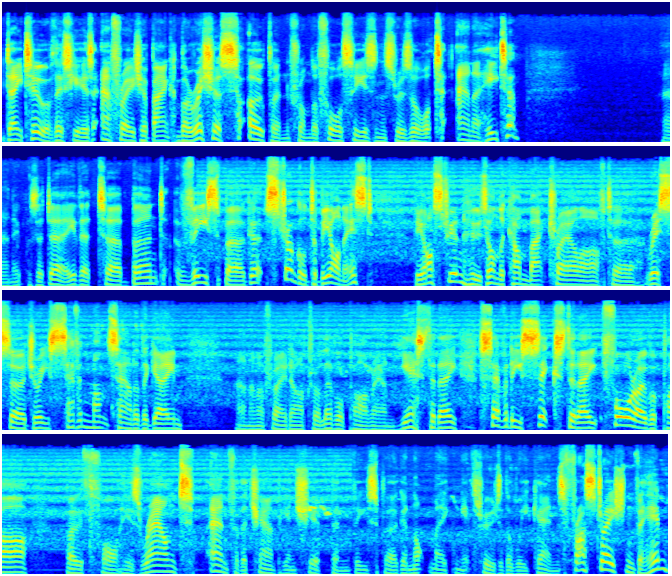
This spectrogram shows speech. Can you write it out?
Day two of this year's Afrasia Bank Mauritius Open from the Four Seasons Resort Anahita. And it was a day that uh, Bernd Wiesberger struggled, to be honest. The Austrian, who's on the comeback trail after wrist surgery, seven months out of the game. And I'm afraid after a level par round yesterday, 76 today, four over par, both for his round and for the championship, and Wiesberger not making it through to the weekends. Frustration for him,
